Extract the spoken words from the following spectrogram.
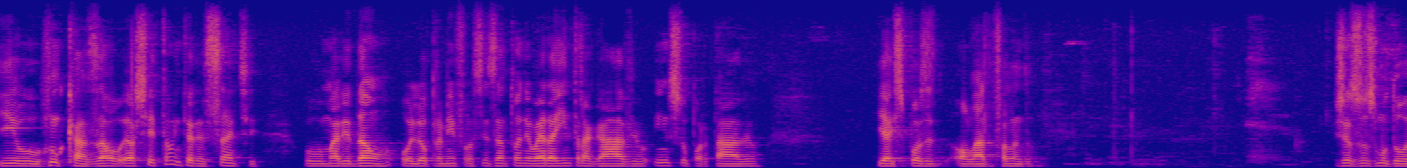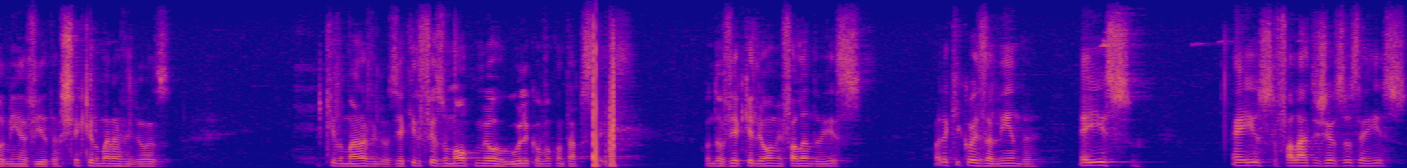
e o, o casal, eu achei tão interessante. O maridão olhou para mim e falou assim: Antônio, eu era intragável, insuportável. E a esposa ao lado falando: Jesus mudou a minha vida. Achei aquilo maravilhoso. Aquilo maravilhoso. E aquilo fez um mal para o meu orgulho que eu vou contar para vocês. Quando eu vi aquele homem falando isso. Olha que coisa linda. É isso. É isso. Falar de Jesus é isso.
